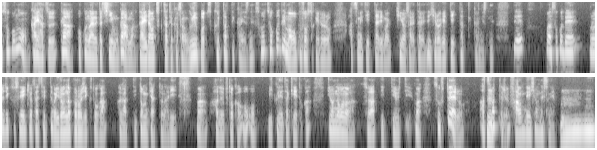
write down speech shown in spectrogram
そこの開発が行われたチームが、まあ、財団を作ったというか、そのグループを作ったって感じですね。そ、そこで、まあ、オープンソースとかいろいろ集めていったり、まあ、起用されたりで広げていったって感じですね。で、まあ、そこで、プロジェクト成長させていっても、いろんなプロジェクトが上がって、トムキャットなり、まあ、ハドゥープとか、おおビッグデータ系とか、いろんなものが育っていっているっていう、まあ、ソフトウェアの集まってるファウンデーションですね。うーん。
